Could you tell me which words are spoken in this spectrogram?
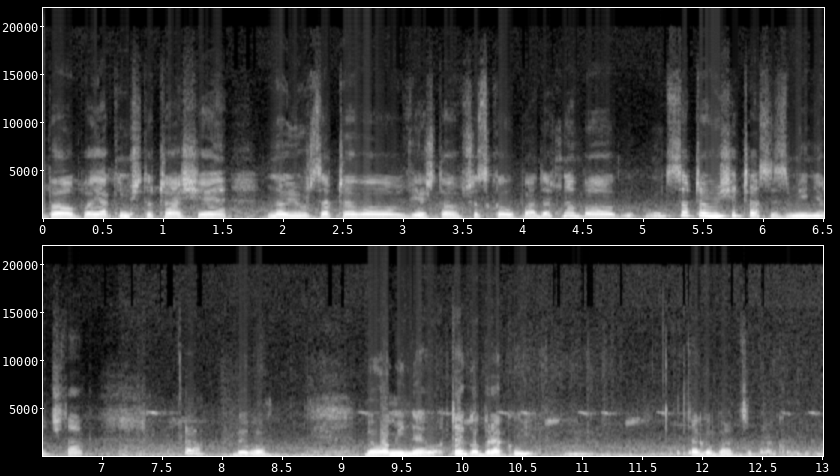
po, po jakimś to czasie, no już zaczęło, wiesz, to wszystko upadać, no bo zaczęły się czasy zmieniać, tak? To było, było minęło. Tego brakuje. Tego bardzo brakuje.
